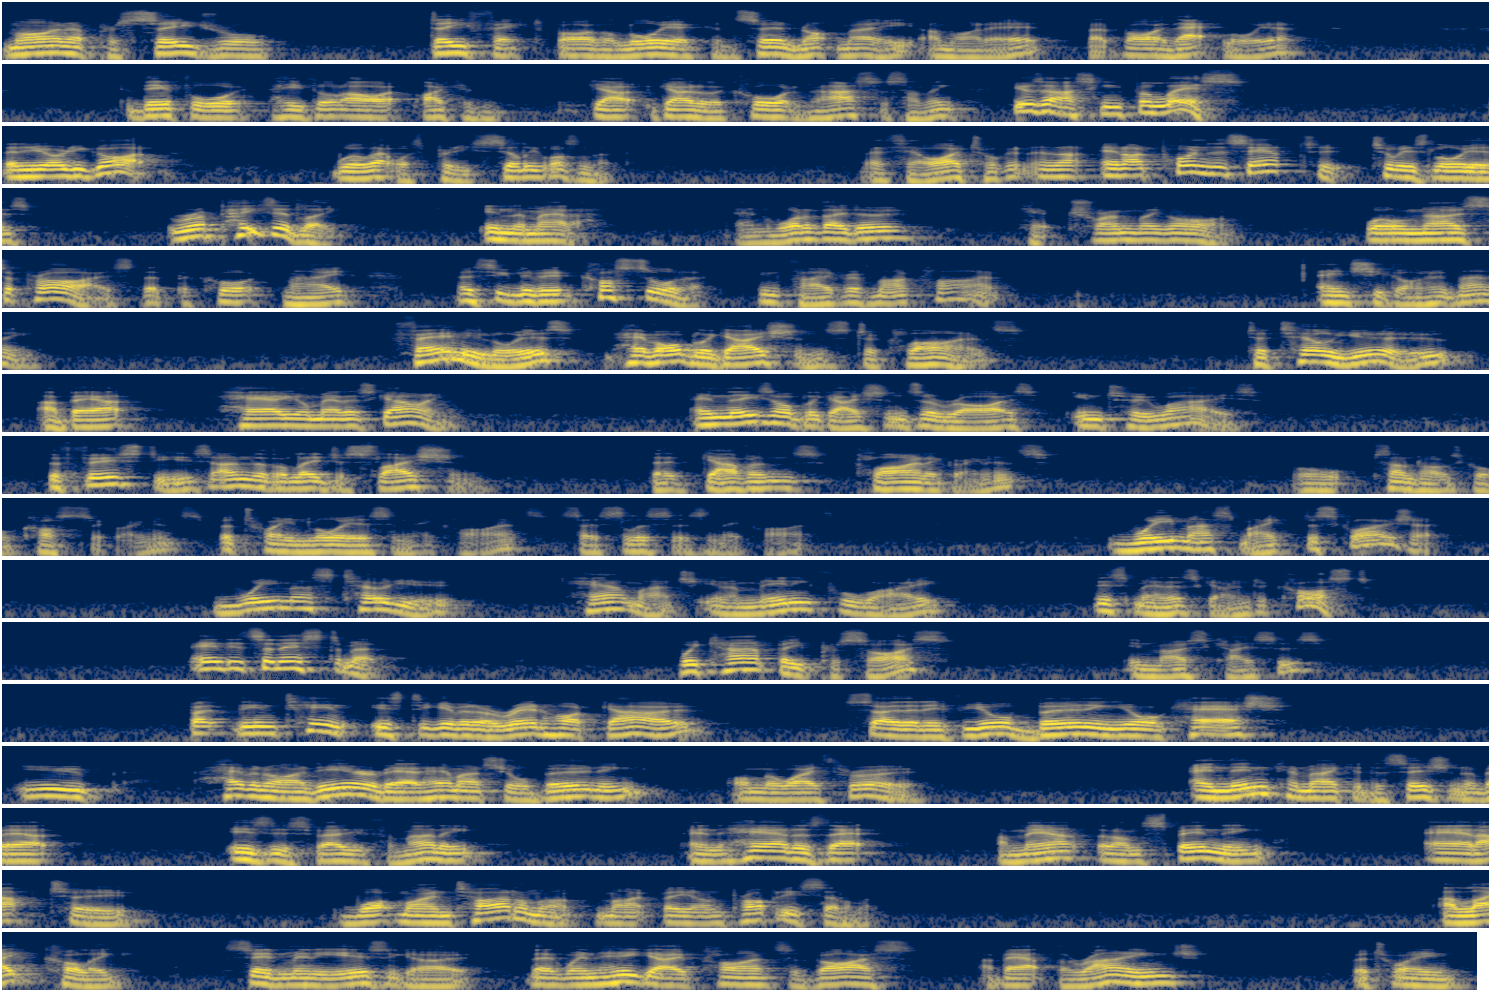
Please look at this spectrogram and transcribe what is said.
minor procedural defect by the lawyer concerned, not me, I might add, but by that lawyer. Therefore, he thought, oh, I can go, go to the court and ask for something, he was asking for less than he already got. Well, that was pretty silly, wasn't it? That's how I took it. And I, and I pointed this out to, to his lawyers repeatedly in the matter. And what did they do? Kept trundling on. Well, no surprise that the court made a significant costs order in favour of my client. And she got her money. Family lawyers have obligations to clients to tell you about how your matter's going. And these obligations arise in two ways. The first is under the legislation that governs client agreements, or sometimes called costs agreements, between lawyers and their clients, so solicitors and their clients, we must make disclosure we must tell you how much in a meaningful way this matter is going to cost. And it's an estimate. We can't be precise in most cases, but the intent is to give it a red hot go so that if you're burning your cash, you have an idea about how much you're burning on the way through, and then can make a decision about is this value for money and how does that amount that I'm spending add up to what my entitlement might be on property settlement. A late colleague said many years ago that when he gave clients advice about the range between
